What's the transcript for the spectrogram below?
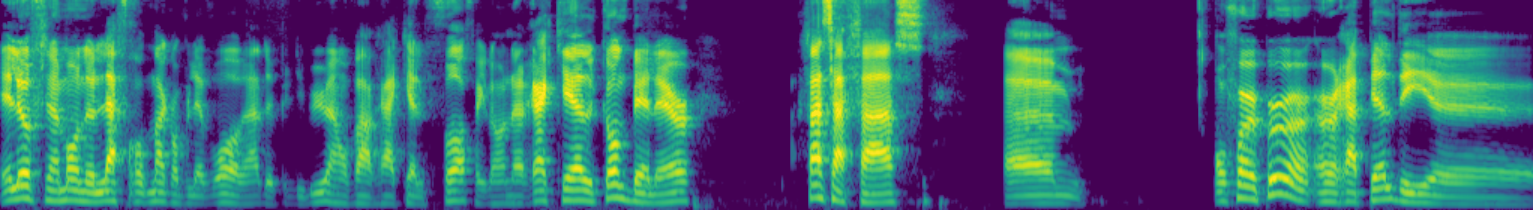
Et là, finalement, on a l'affrontement qu'on voulait voir hein, depuis le début. hein. on va à Raquel fort. Fait que là, on a Raquel contre Belair, face à face. Euh, on fait un peu un, un rappel des, euh,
